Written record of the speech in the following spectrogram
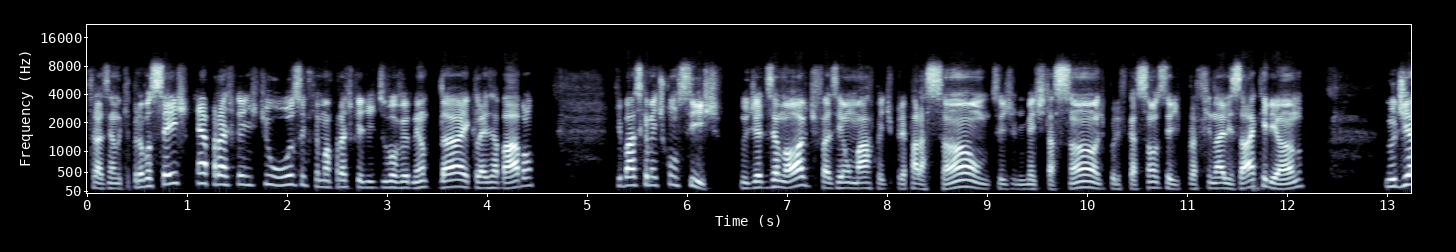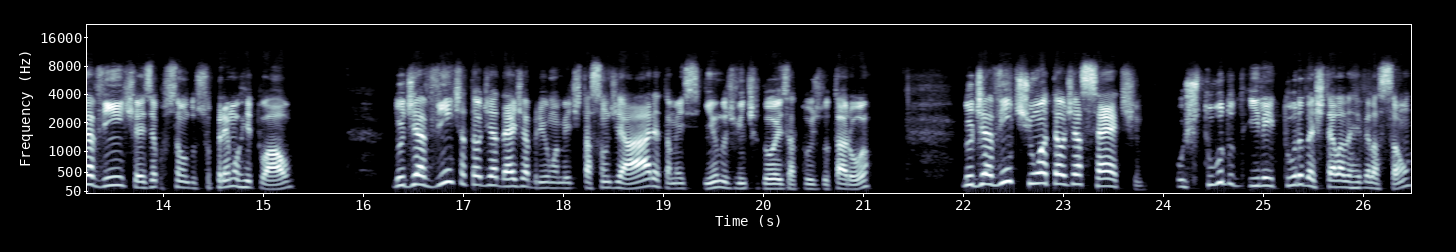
trazendo aqui para vocês, é a prática que a gente usa, que é uma prática desenvolveu dentro da Eclésia Babylon, que basicamente consiste no dia 19 de fazer um marco de preparação, seja de meditação, de purificação, ou seja, para finalizar aquele ano. No dia 20, a execução do Supremo Ritual. Do dia 20 até o dia 10 de abril, uma meditação diária, também seguindo os 22 atus do tarô. Do dia 21 até o dia 7, o estudo e leitura da Estela da Revelação,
